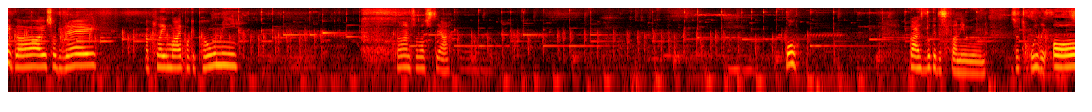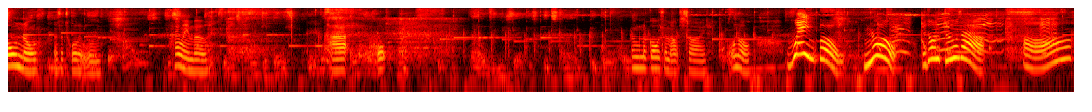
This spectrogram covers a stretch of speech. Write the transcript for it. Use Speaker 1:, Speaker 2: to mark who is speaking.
Speaker 1: Hi guys, so today I'm playing my Pocket Pony. Come on, Celestia. Whoa. Guys, look at this funny room. It's a toilet. Oh no, there's a toilet room. Hi, Rainbow. Ah, uh, oh. I'm gonna go with him outside. Oh no. Rainbow! No! We don't do that! Aww.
